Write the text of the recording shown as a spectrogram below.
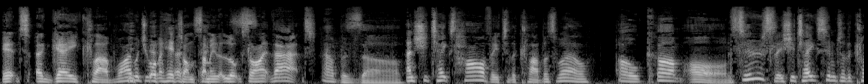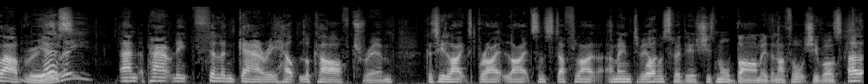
It's a gay club. Why would you want to hit on something that looks like that? How bizarre. And she takes Harvey to the club as well. Oh, come on. Seriously, she takes him to the club. Really? Yes. And apparently, Phil and Gary helped look after him because he likes bright lights and stuff like that. I mean, to be What? honest with you, she's more barmy than I thought she was. Uh,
